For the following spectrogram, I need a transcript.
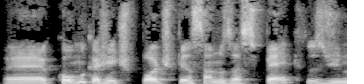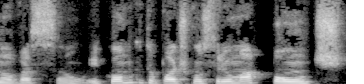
é, como que a gente pode pensar nos aspectos de inovação e como que tu pode construir uma ponte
